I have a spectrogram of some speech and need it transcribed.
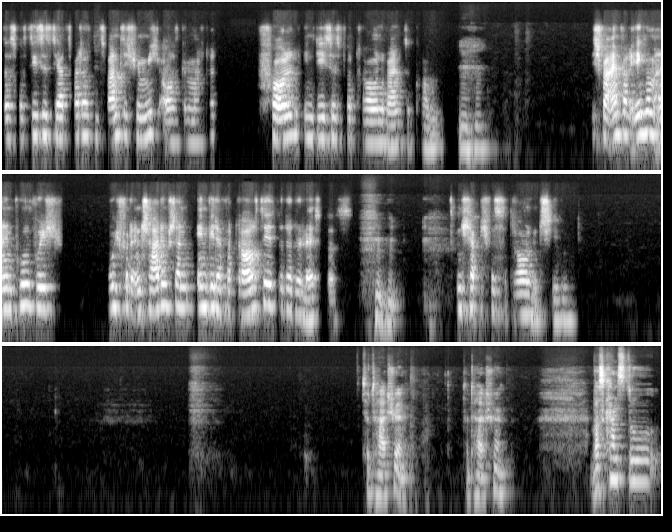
das, was dieses Jahr 2020 für mich ausgemacht hat, voll in dieses Vertrauen reinzukommen. Mhm. Ich war einfach irgendwann an einem Punkt, wo ich, wo ich vor der Entscheidung stand, entweder vertraust du jetzt oder du lässt es. Und ich habe mich fürs Vertrauen entschieden. Total schön. Total schön. Was kannst du,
